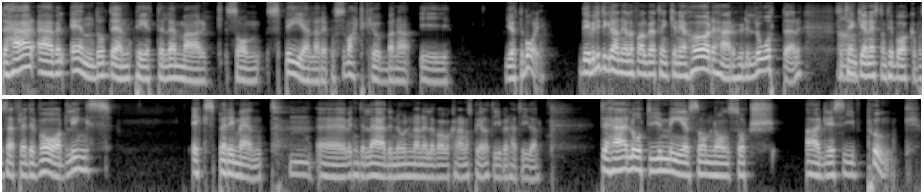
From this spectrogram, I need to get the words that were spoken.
Det här är väl ändå den Peter Lemark som spelade på svartklubbarna i Göteborg. Det är väl lite grann i alla fall vad jag tänker när jag hör det här och hur det låter. Så tänker jag nästan tillbaka på så här Fredde Wadlings experiment. Eh, jag vet inte, Lädernunnan eller vad, vad kan han ha spelat i vid den här tiden. Det här låter ju mer som någon sorts aggressiv punk.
